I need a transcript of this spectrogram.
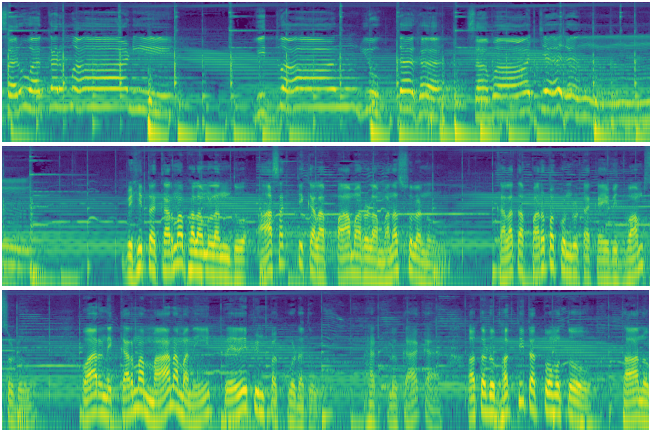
సర్వకర్మాణి विद्वान् युक्तः समाचरन् విహిత కర్మఫలములందు ఆసక్తి కల పామరుల మనస్సులను కలత పరుపకుండుటకై విద్వాంసుడు వారిని కర్మ మానమని ప్రేరేపింపకూడదు అట్లు కాక అతడు భక్తి తత్వముతో తాను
